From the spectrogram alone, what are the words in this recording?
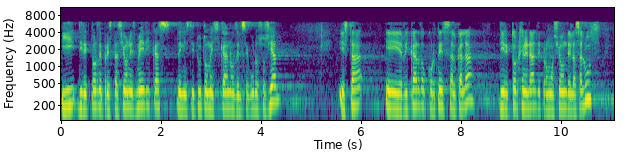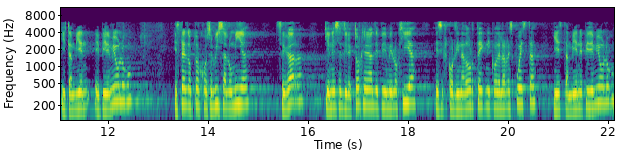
y director de prestaciones médicas del Instituto Mexicano del Seguro Social. Está eh, Ricardo Cortés Alcalá, director general de promoción de la salud y también epidemiólogo. Está el doctor José Luis Salomía Segarra, quien es el director general de epidemiología, es el coordinador técnico de la respuesta y es también epidemiólogo.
